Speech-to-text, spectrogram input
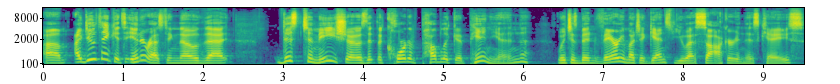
um, I do think it's interesting, though, that this to me shows that the court of public opinion, which has been very much against U.S. soccer in this case,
